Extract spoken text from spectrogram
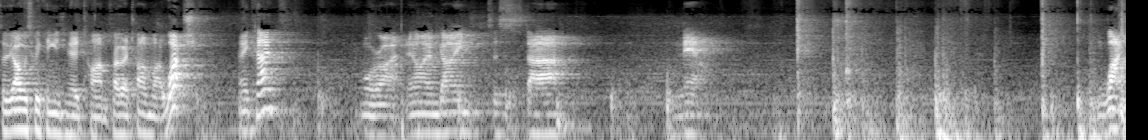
So the obvious thing is you need time. So I've got time my watch, okay? All right, and I am going to start now. One.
